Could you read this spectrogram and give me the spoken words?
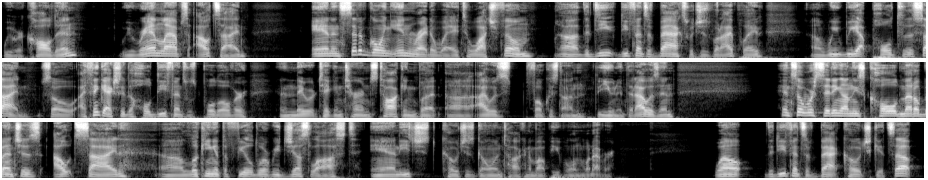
we were called in, we ran laps outside, and instead of going in right away to watch film, uh, the de- defensive backs, which is what I played, uh, we, we got pulled to the side. So I think actually the whole defense was pulled over and they were taking turns talking, but uh, I was focused on the unit that I was in. And so we're sitting on these cold metal benches outside, uh, looking at the field where we just lost, and each coach is going, talking about people and whatever. Well, the defensive back coach gets up,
